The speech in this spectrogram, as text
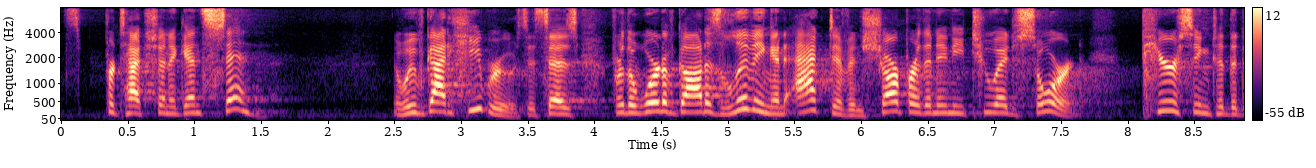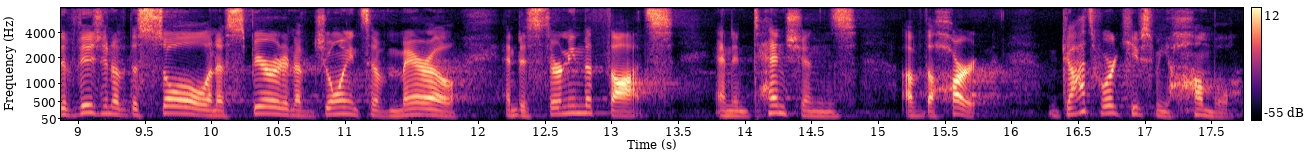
It's protection against sin. And we've got Hebrews. It says, For the word of God is living and active and sharper than any two edged sword piercing to the division of the soul and of spirit and of joints, of marrow, and discerning the thoughts and intentions of the heart. God's word keeps me humble.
